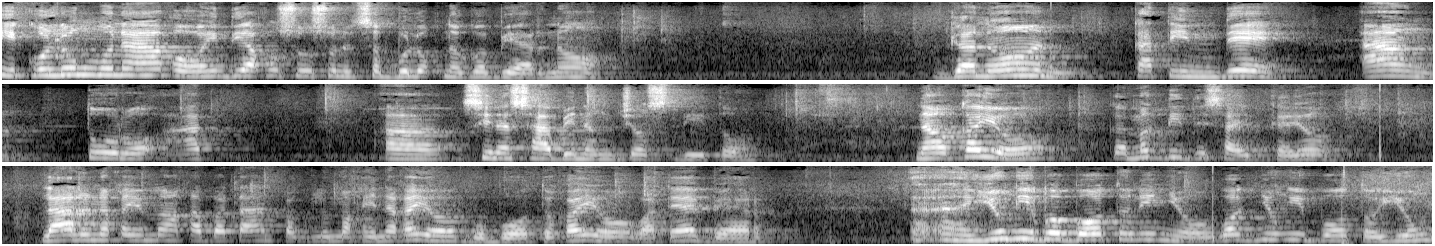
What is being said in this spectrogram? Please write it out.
ikulong mo na ako, hindi ako susunod sa bulok na gobyerno. Ganon katindi ang turo at uh, sinasabi ng Diyos dito. Now kayo, magdi-decide kayo. Lalo na kayo mga kabataan, pag lumaki na kayo, boboto kayo, whatever, yung iboboto ninyo, wag niyong iboto yung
